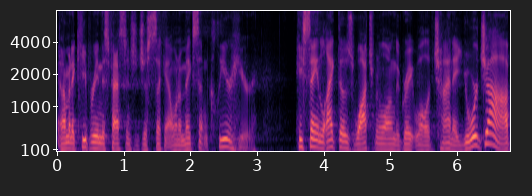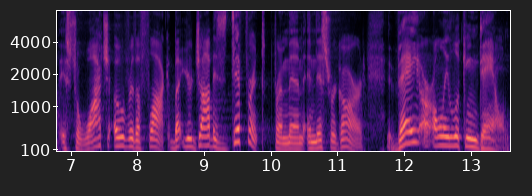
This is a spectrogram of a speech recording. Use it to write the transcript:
And I'm going to keep reading this passage in just a second. I want to make something clear here. He's saying, like those watchmen along the Great Wall of China, your job is to watch over the flock, but your job is different from them in this regard. They are only looking down,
